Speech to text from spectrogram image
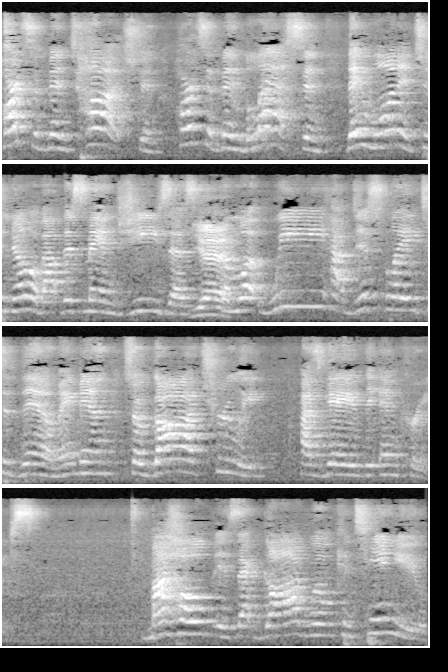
hearts have been touched and hearts have been blessed, and they wanted to know about this man Jesus Yeah. from what we have displayed to them. Amen. So God truly has gave the increase. My hope is that God will continue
